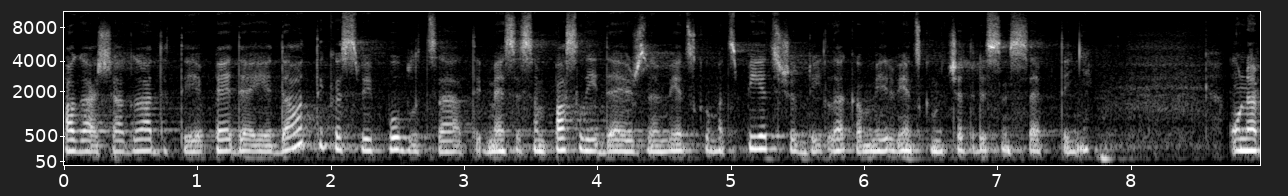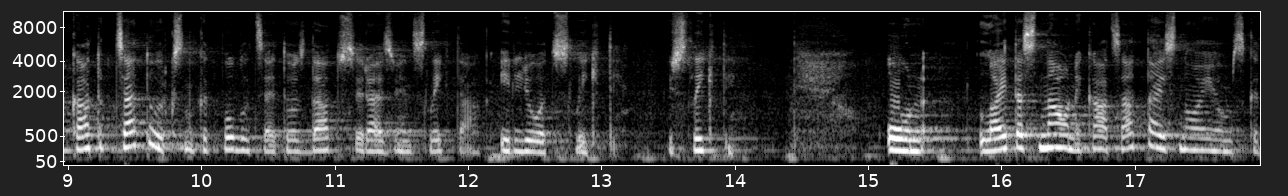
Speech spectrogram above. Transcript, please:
Pagājušā gada tie pēdējie dati, kas bija publicēti, mēs esam paslīdējuši zem 1,5, šobrīd laikam ir 1,47. Un ar katru ceturksni, kad publicē tos datus, ir aizvien sliktāk. Ir ļoti slikti. Ir slikti. Un lai tas nav nekāds attaisnojums, ka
